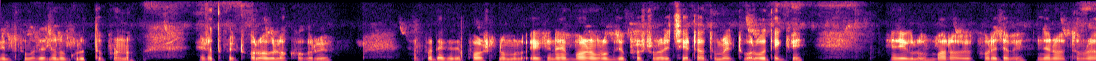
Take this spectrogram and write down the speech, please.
কিন্তু তোমাদের জন্য গুরুত্বপূর্ণ। এটা তোমরা একটু ভালোভাবে লক্ষ্য করবে। তারপর দেখা যায় প্রশ্নমূলক এখানে বর্ণমূলক যে প্রশ্ন রয়েছে, এটাও তোমরা একটু ভালোভাবে দেখবে। এগুলো ভালোভাবে পড়ে যাবে, যেন তোমরা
